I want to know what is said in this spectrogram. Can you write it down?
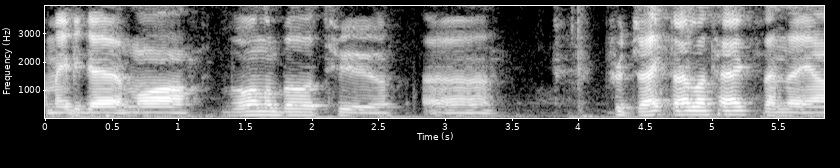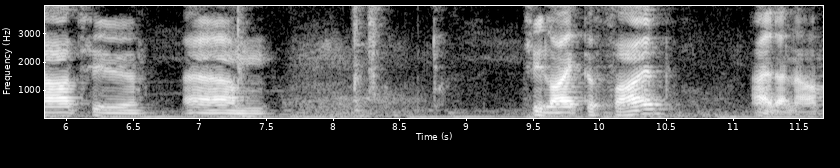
Or maybe they're more vulnerable to uh, projectile attacks than they are to um, to like the scythe. I don't know.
